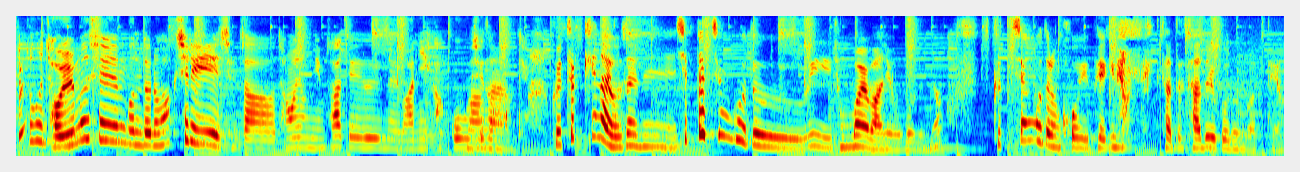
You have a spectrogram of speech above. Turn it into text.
조금 젊으신 분들은 확실히 진짜 장원영님 사진을 많이 갖고 오시는 맞아요. 것 같아요. 그 특히나 요새는 10대 친구들이 정말 많이 오거든요. 그 친구들은 거의 100이면 100 다들 다 들고 오는 것 같아요.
